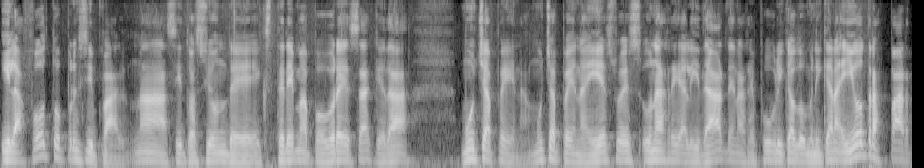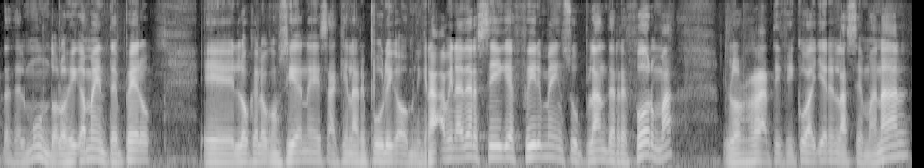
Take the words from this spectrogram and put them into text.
y la foto principal. Una situación de extrema pobreza que da mucha pena, mucha pena. Y eso es una realidad en la República Dominicana y otras partes del mundo, lógicamente, pero eh, lo que lo concierne es aquí en la República Dominicana. Abinader sigue firme en su plan de reforma. Lo ratificó ayer en la semanal.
